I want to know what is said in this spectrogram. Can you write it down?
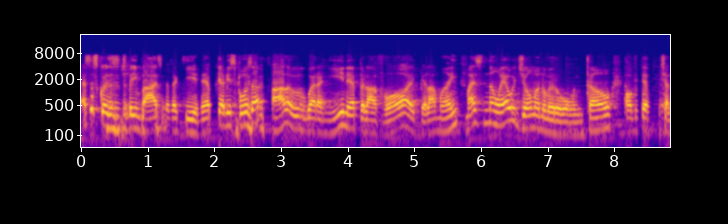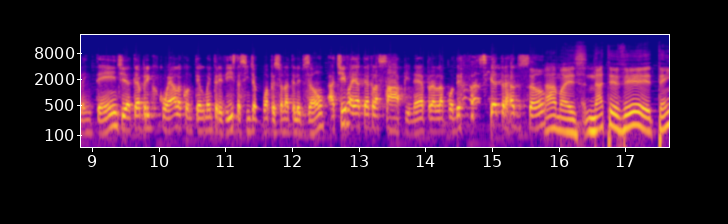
essas coisas bem básicas aqui, né? Porque a minha esposa fala o Guarani, né? Pela avó e pela mãe, mas não é o idioma número um. Então, obviamente, ela entende. E até brinco com ela quando tem alguma entrevista, assim, de alguma pessoa na televisão. Ativa aí a tecla SAP, né? Pra ela poder fazer a tradução. Ah, mas na TV tem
